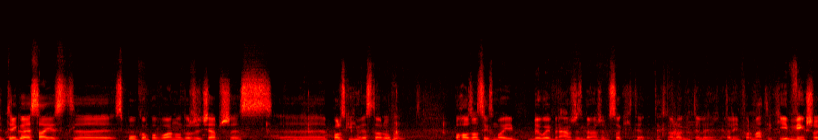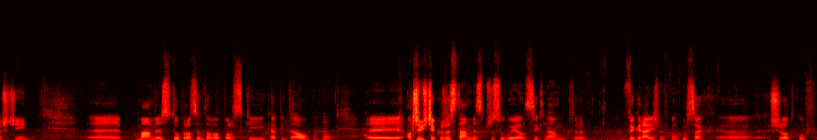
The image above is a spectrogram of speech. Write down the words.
y, Trigo SA jest e, spółką powołaną do życia przez e, polskich inwestorów. Mhm. pochodzących z mojej byłej branży, z branży wysokich te technologii tele teleinformatyki w większości. Mamy stuprocentowo polski kapitał. Mhm. Oczywiście korzystamy z przysługujących nam, które wygraliśmy w konkursach e, środków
